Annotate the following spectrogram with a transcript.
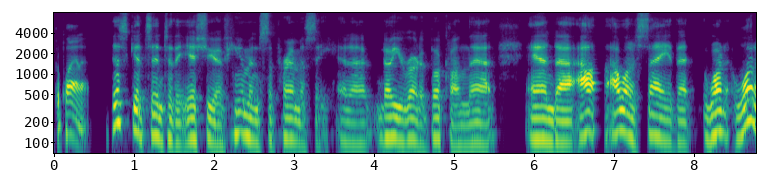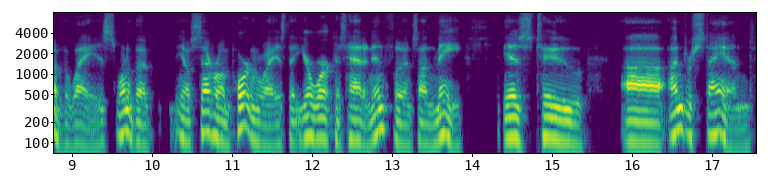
the planet. This gets into the issue of human supremacy, and I know you wrote a book on that. And uh, I, I want to say that one one of the ways, one of the you know several important ways that your work has had an influence on me, is to uh, understand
